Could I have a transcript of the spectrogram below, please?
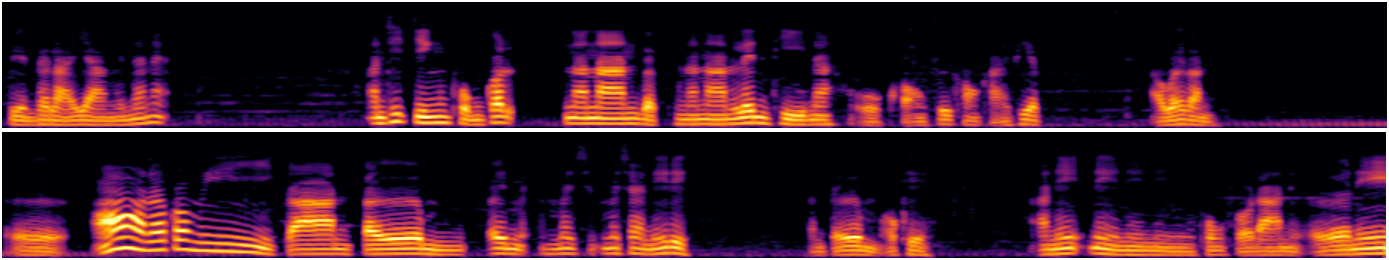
เปลี่ยนไปหลายอย่างเลยนะเนี่ยอันที่จริงผมก็นานๆแบบนานๆเล่นทีนะ โอ้ของซื้อของขายเพียบ เอาไว้ก่อน เอออ๋อแล้วก็มีการเติม เอ้ยไม่ไม่ใช่ไม่ใช่นี้ดิ การเติม โอเค อันนี้นี่นี่นี่พงโซดานี่เออนี่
